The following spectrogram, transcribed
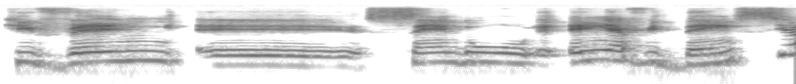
que vem é, sendo em evidência,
